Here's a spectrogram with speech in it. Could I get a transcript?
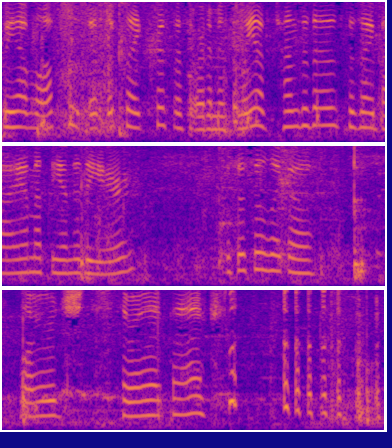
We have lots of, it looked like Christmas ornaments, and we have tons of those because I buy them at the end of the year. Is this a, like a large throw it back?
